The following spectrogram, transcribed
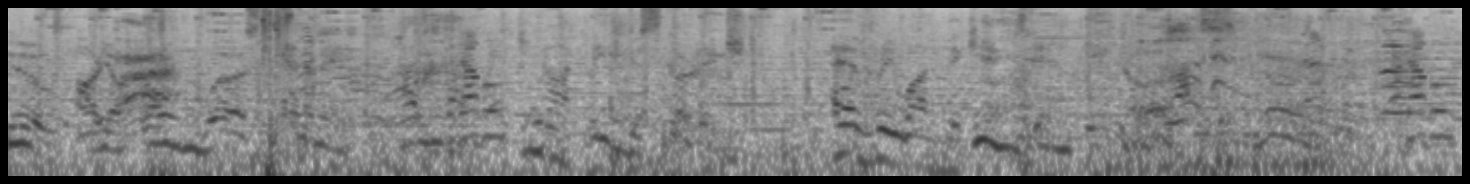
You are your own worst enemy. Double Do not be discouraged. Everyone begins in ignorance. double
